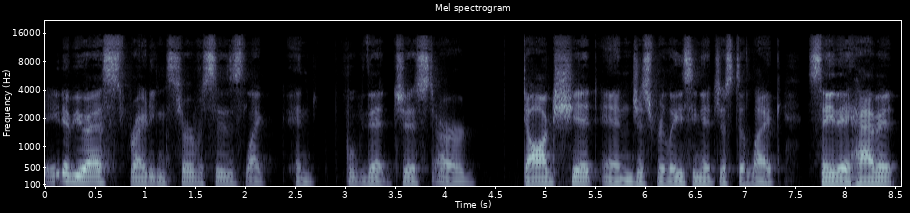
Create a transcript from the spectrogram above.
AWS writing services like and that just are dog shit and just releasing it just to like say they have it.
